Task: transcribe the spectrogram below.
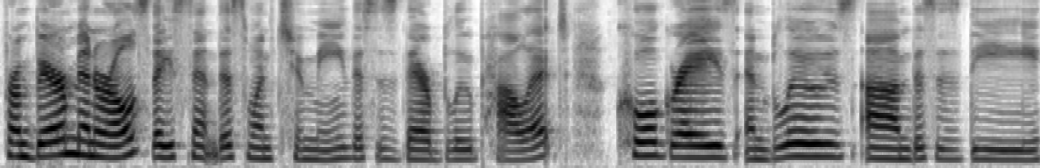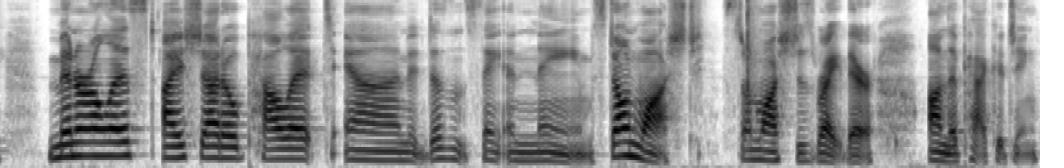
From Bare Minerals, they sent this one to me. This is their blue palette. Cool grays and blues. Um, this is the Mineralist eyeshadow palette, and it doesn't say a name. Stonewashed Stonewashed is right there on the packaging.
